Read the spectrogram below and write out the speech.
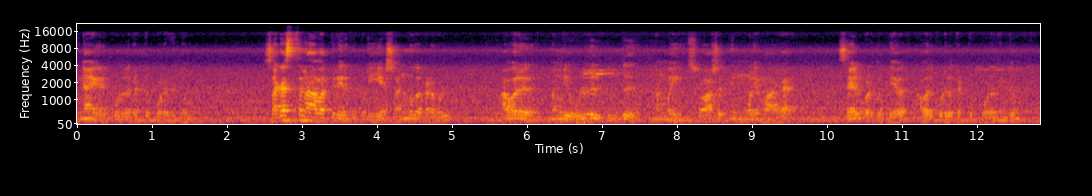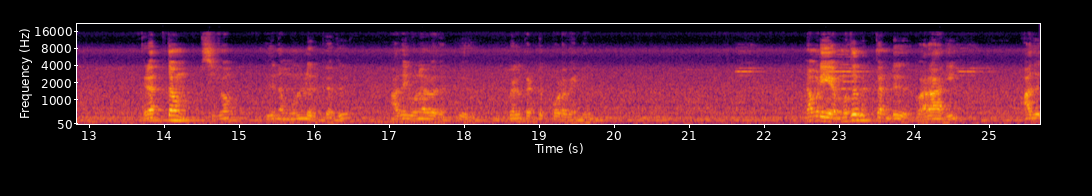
விநாயகருக்கு உடல் கட்டுப்போட வேண்டும். சகஸ்தநாமத்தில் இருக்கக்கூடிய சண்முக கடவுள் அவர் நம்முடைய உள்ளிருந்து நம்மை சுவாசத்தின் மூலியமாக செயல்படுத்தக்கூடியவர். அவருக்கு உடல் கட்டு போட வேண்டும். இரத்தம் சிவம் இது நம் உள்ள இருக்கிறது. அதை உணர்வதற்கு உடல் கட்டு போட வேண்டும். நம்முடைய முதுகுத்தண்டு வராகி அது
